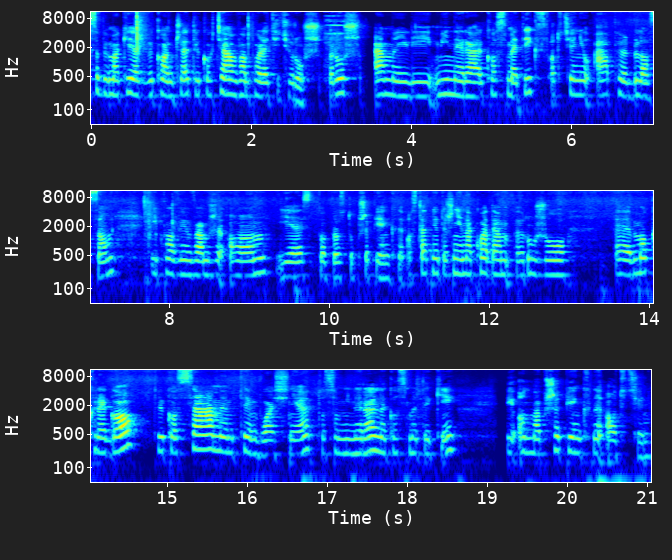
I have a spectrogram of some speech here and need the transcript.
Sobie makijaż wykończę, tylko chciałam Wam polecić róż. Róż Amelie Mineral Cosmetics w odcieniu Apple Blossom i powiem Wam, że on jest po prostu przepiękny. Ostatnio też nie nakładam różu e, mokrego, tylko samym tym właśnie. To są mineralne kosmetyki i on ma przepiękny odcień.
